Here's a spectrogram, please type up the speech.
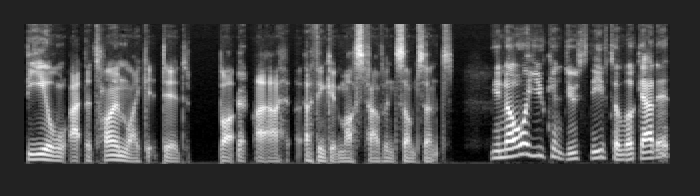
feel at the time like it did. But Yeah. I, I think it must have in some sense. You know what you can do, Steve, to look at it?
